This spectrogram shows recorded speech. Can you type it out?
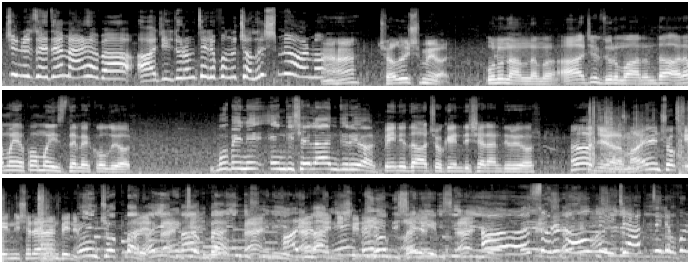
Üçünüze de merhaba. Acil durum telefonu çalışmıyor mu? Aha, çalışmıyor. Bunun anlamı acil durum anında arama yapamayız demek oluyor. Bu beni endişelendiriyor. Beni daha çok endişelendiriyor. Hadi ama en çok endişelenen benim. En çok ben. Hayır, en ben, çok ben, ben. endişeliyim. Ben, ben en- endişeliyim. ben Çok endişeliyim. endişeliyim. endişeliyim. Aa, Ben- sorun ben olmayacak. endişeliyim. Telefonu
